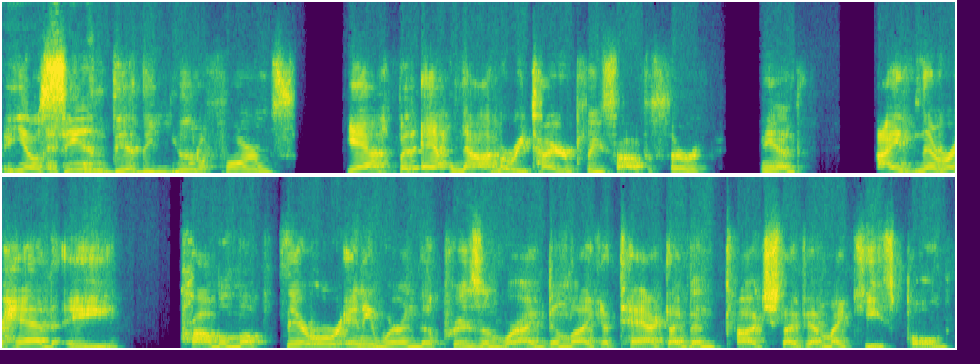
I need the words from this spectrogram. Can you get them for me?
you know, seeing the, the uniforms. Yeah. But uh, now I'm a retired police officer and I've never had a problem up there or anywhere in the prison where I've been like attacked. I've been touched. I've had my keys pulled.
